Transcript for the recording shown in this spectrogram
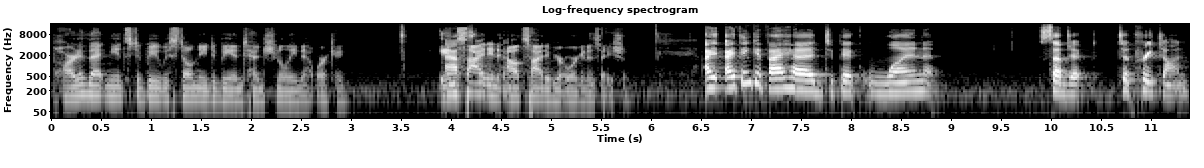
part of that needs to be we still need to be intentionally networking inside Absolutely. and outside of your organization. I, I think if I had to pick one subject to preach on,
